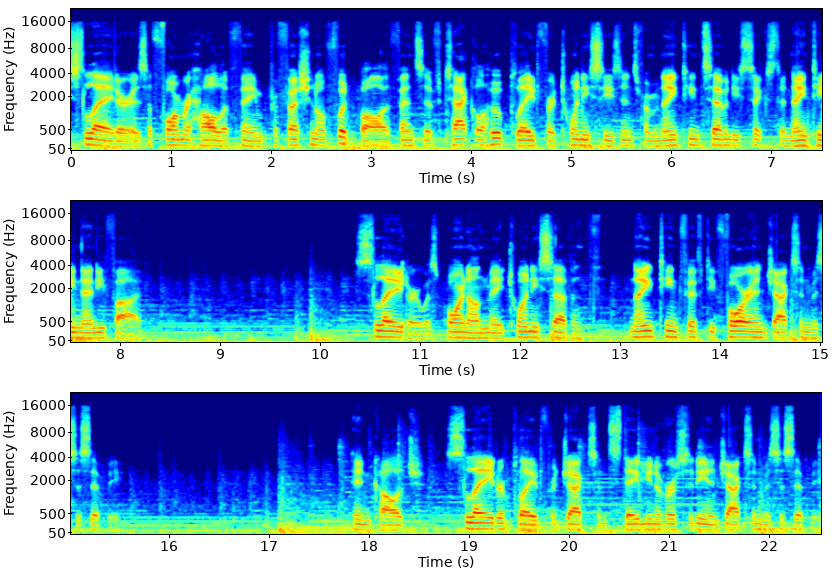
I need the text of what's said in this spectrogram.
Slater is a former Hall of Fame professional football offensive tackle who played for 20 seasons from 1976 to 1995. Slater was born on May 27, 1954 in Jackson, Mississippi. In college, Slater played for Jackson State University in Jackson, Mississippi.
